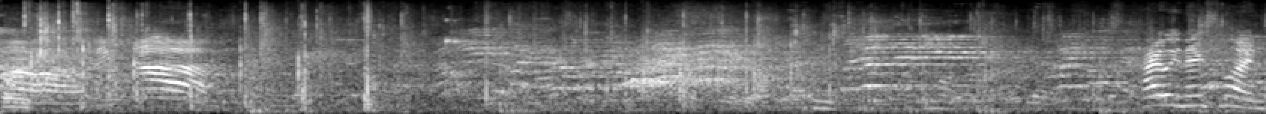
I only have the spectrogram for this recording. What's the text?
Nice. Kylie, nice line.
